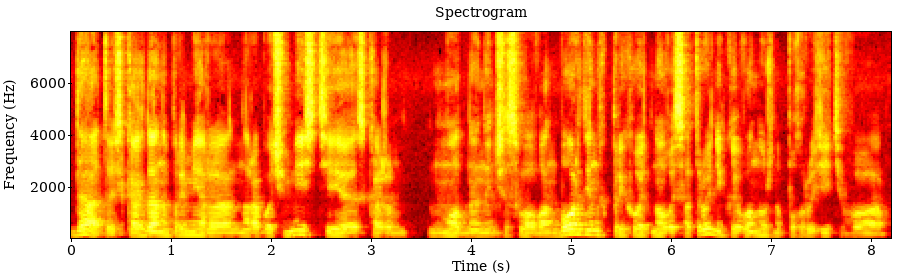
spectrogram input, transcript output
Да, то есть когда, например, на рабочем месте, скажем, модное нынче слово анбординг, приходит новый сотрудник, его нужно погрузить в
